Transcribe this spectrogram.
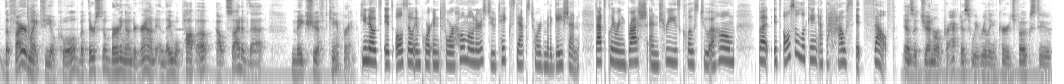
the fire might feel cool, but they're still burning underground and they will pop up outside of that makeshift campground. He notes it's also important for homeowners to take steps toward mitigation. That's clearing brush and trees close to a home, but it's also looking at the house itself. As a general practice, we really encourage folks to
